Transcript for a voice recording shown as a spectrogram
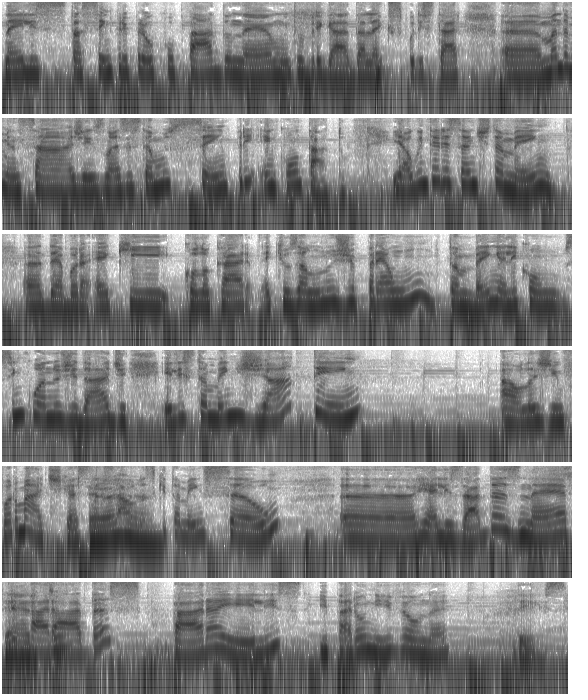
né? Ele está sempre preocupado, né? Muito obrigada, Alex, por estar. Uh, manda mensagens, nós estamos sempre em contato. E algo interessante também, uh, Débora, é que colocar, é que os alunos de pré-1 também, ali com 5 anos de idade, eles também já têm aulas de informática. Essas uhum. aulas que também são uh, realizadas, né, certo. preparadas para eles e para o nível, né, deles.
